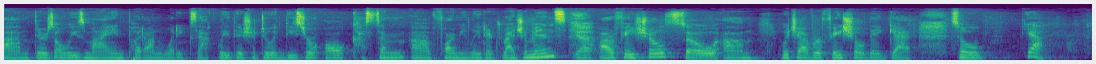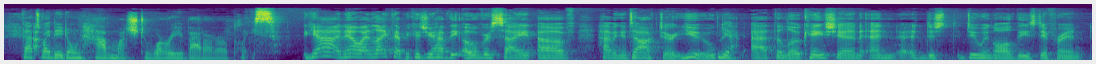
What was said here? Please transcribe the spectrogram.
um, there's always my input on what exactly they should do. And these are all custom uh, formulated regimens Yeah. our facials. So um, whichever facial they get. So yeah that's why they don't have much to worry about at our place. Yeah, no, I like that because you have the oversight of having a doctor, you, Yeah. at the location and uh, just doing all these different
